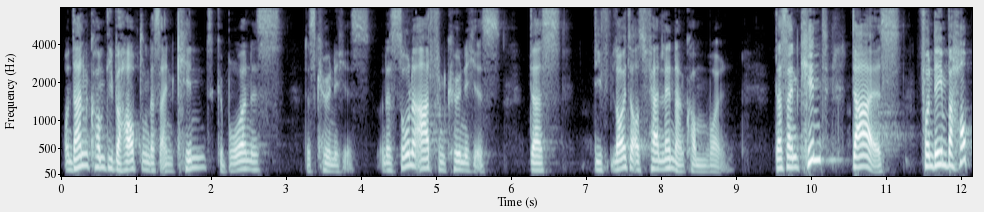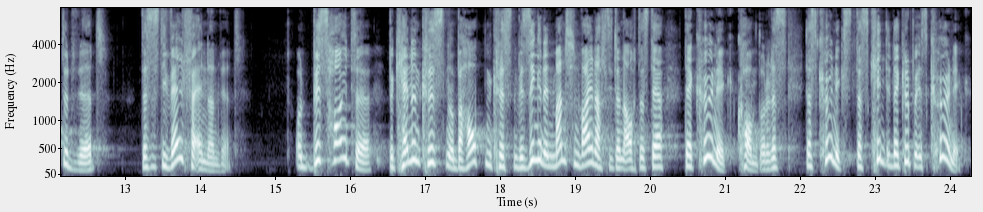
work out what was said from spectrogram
Und dann kommt die Behauptung, dass ein Kind geboren ist, das König ist. Und dass so eine Art von König ist, dass die Leute aus fernen Ländern kommen wollen. Dass ein Kind da ist, von dem behauptet wird, dass es die Welt verändern wird. Und bis heute bekennen Christen und behaupten Christen, wir singen in manchen Weihnachtsliedern auch, dass der, der König kommt oder dass das Königs, das Kind in der Krippe ist König.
